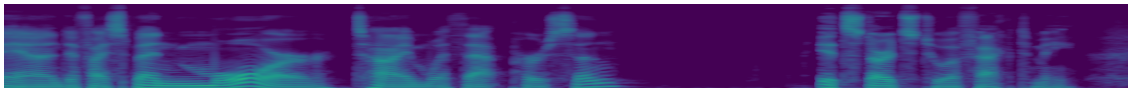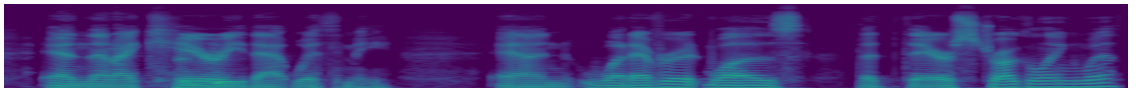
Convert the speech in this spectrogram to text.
And if I spend more time with that person, it starts to affect me and then I mm-hmm. carry mm-hmm. that with me. And whatever it was that they're struggling with,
